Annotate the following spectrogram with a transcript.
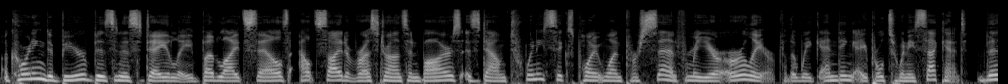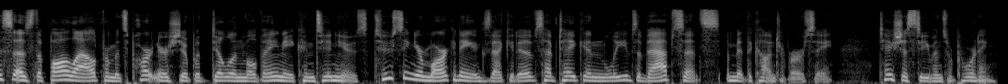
According to Beer Business Daily, Bud Light sales outside of restaurants and bars is down 26.1% from a year earlier for the week ending April 22nd. This as the fallout from its partnership with Dylan Mulvaney continues. Two senior marketing executives have taken leaves of absence amid the controversy. Tasha Stevens reporting.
